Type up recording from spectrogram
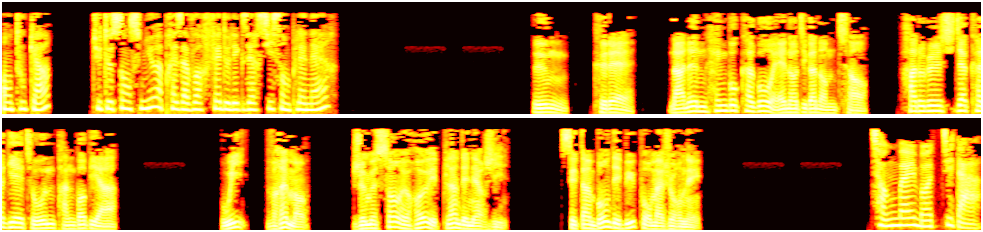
En tout cas, tu te sens mieux après avoir fait de l'exercice en plein air 응, 그래. 나는 행복하고 에너지가 넘쳐. 하루를 시작하기에 좋은 방법이야. Oui, vraiment. Je me sens heureux et plein d'énergie. C'est un bon début pour ma journée. 정말 멋지다.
